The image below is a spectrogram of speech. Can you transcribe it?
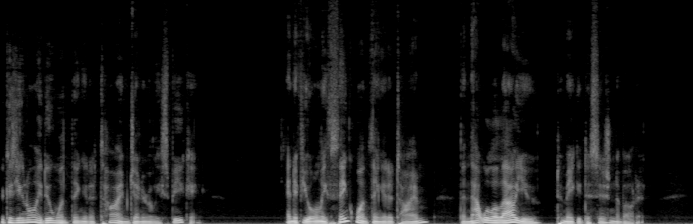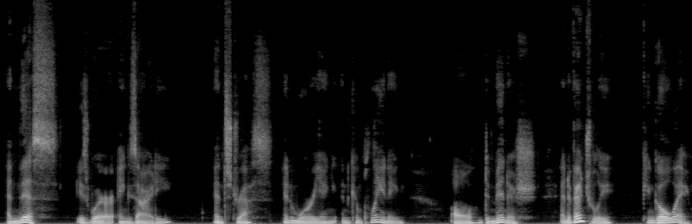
Because you can only do one thing at a time, generally speaking. And if you only think one thing at a time, then that will allow you to make a decision about it. And this is where anxiety and stress and worrying and complaining all diminish and eventually can go away.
